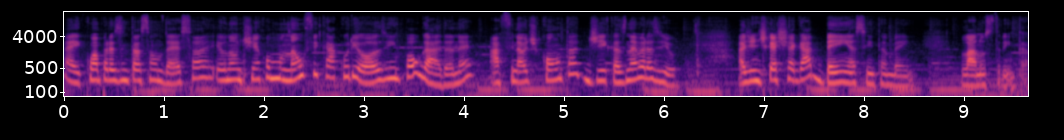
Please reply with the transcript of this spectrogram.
É, e com a apresentação dessa, eu não tinha como não ficar curiosa e empolgada, né? Afinal de contas, dicas, né, Brasil? A gente quer chegar bem assim também lá nos 30.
